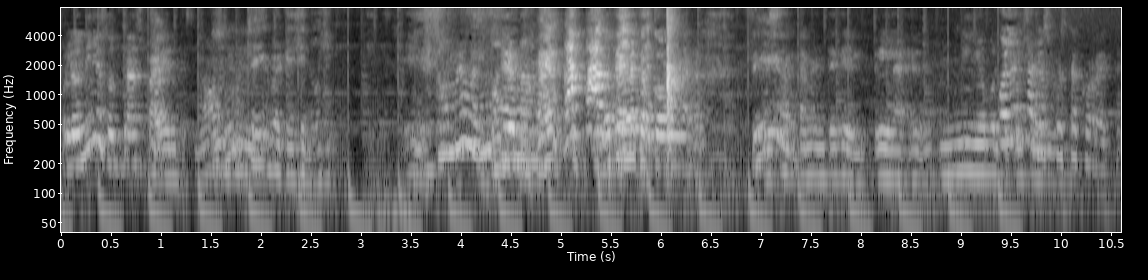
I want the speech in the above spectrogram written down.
pues los niños son transparentes, ¿no? Sí, porque dicen, oye, ¿Es hombre o es ¿Es mujer, hombre, mamá? Yo también me tocó una. Sí. Exactamente, que el, la- el niño. ¿Cuál es la respuesta correcta?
